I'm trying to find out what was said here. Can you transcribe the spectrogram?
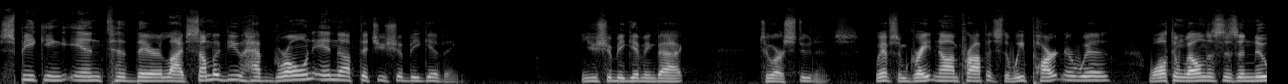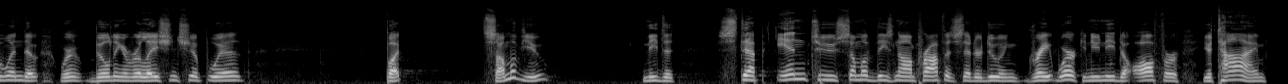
speaking into their life. Some of you have grown enough that you should be giving. You should be giving back to our students. We have some great nonprofits that we partner with. Walton Wellness is a new one that we're building a relationship with. But some of you need to step into some of these nonprofits that are doing great work, and you need to offer your time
